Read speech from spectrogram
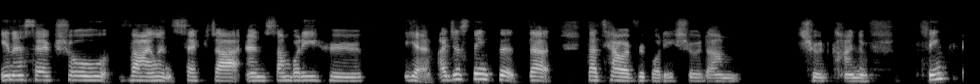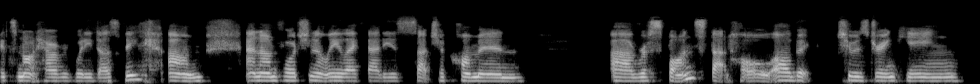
in a sexual violence sector and somebody who yeah i just think that that that's how everybody should um should kind of think. It's not how everybody does think. Um, and unfortunately, like that is such a common uh, response that whole, oh, but she was drinking.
